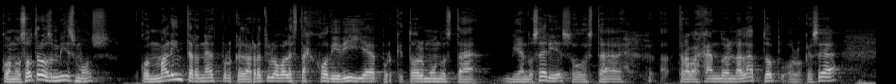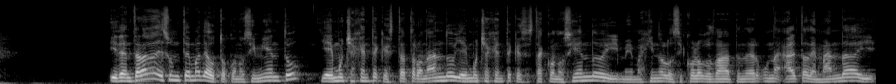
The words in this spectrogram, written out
con nosotros mismos, con mal internet, porque la red global está jodidilla, porque todo el mundo está viendo series o está trabajando en la laptop o lo que sea. Y de entrada es un tema de autoconocimiento y hay mucha gente que está tronando y hay mucha gente que se está conociendo y me imagino los psicólogos van a tener una alta demanda y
